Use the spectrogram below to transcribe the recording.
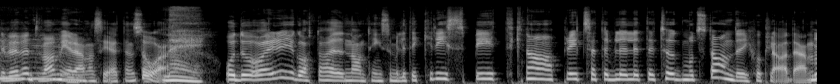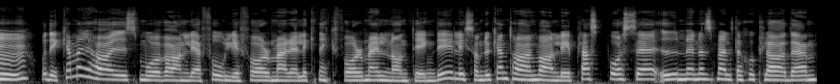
Det behöver inte vara mer avancerat än så. Nej. Och då är det ju gott att ha i någonting som är lite krispigt, knaprigt, så att det blir lite tuggmotstånd i chokladen. Mm. Och det kan man ju ha i små vanliga folieformar eller knäckformar eller någonting. Det är liksom, du kan ta en vanlig plastpåse, i med den smälta chokladen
